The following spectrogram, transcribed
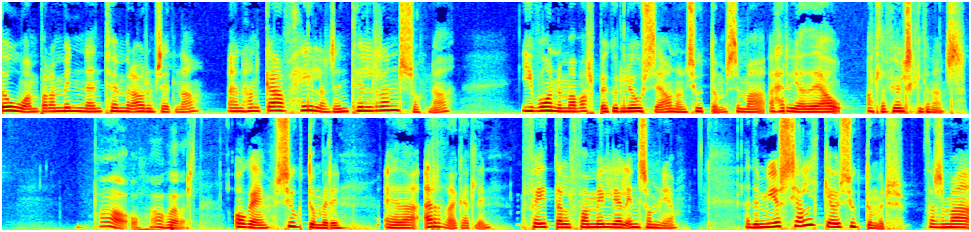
dói hann bara minna en tveimur árum setna en hann gaf heilan sinn til rannsókna í vonum að varpa ykkur ljósi á hann sjúkdóm sem að herjaði á alla fjölskyldin hans. vá, áhugavert Ok, sjúkdómurinn eða erðagallin, Fatal Familial Insomnia. Þetta er mjög sjálfgjafur sjúkdómur þar sem að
